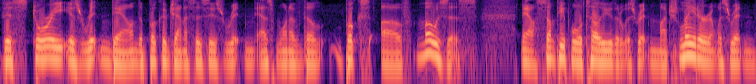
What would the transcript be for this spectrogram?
this story is written down, the book of Genesis is written as one of the books of Moses. Now, some people will tell you that it was written much later. It was written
